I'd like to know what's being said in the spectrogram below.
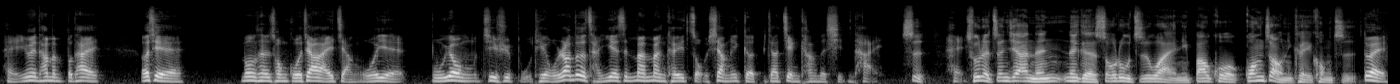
嘿，因为他们不太，而且某种程度从国家来讲，我也不用继续补贴，我让这个产业是慢慢可以走向一个比较健康的形态。是，嘿，除了增加能那个收入之外，你包括光照你可以控制，对，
